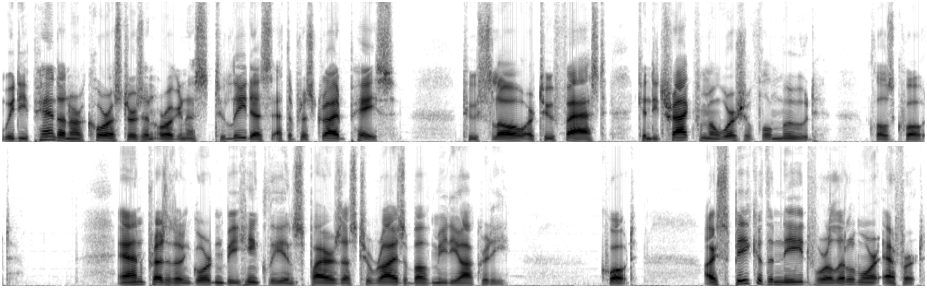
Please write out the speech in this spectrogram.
we depend on our choristers and organists to lead us at the prescribed pace. Too slow or too fast can detract from a worshipful mood. And President Gordon B. Hinckley inspires us to rise above mediocrity. Quote, I speak of the need for a little more effort,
